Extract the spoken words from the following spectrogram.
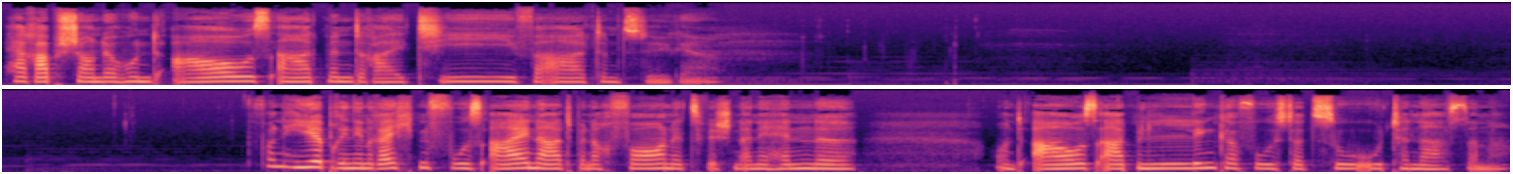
Herabschauender Hund, ausatmen, drei tiefe Atemzüge. Von hier bring den rechten Fuß einatmen nach vorne zwischen deine Hände und ausatmen, linker Fuß dazu, Uttanasana.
